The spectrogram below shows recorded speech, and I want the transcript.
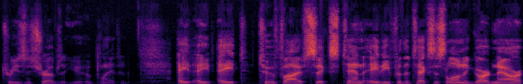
trees and shrubs that you have planted. 888-256-1080 for the Texas Lawn and Garden Hour.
